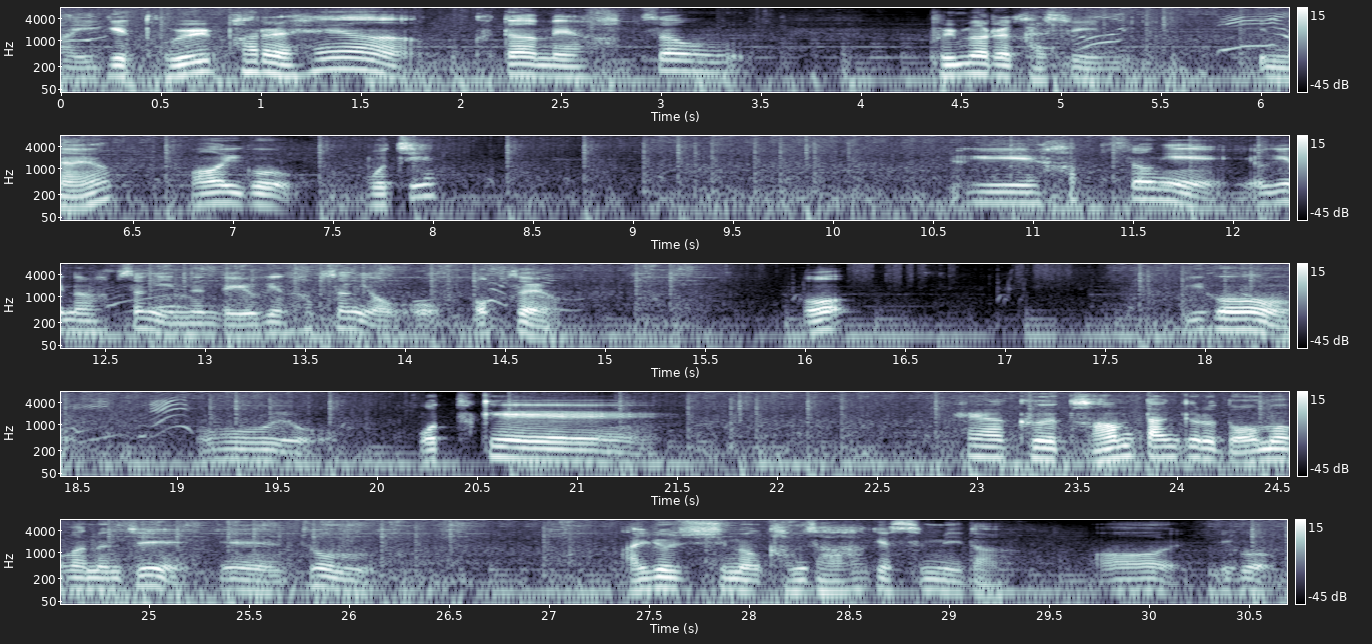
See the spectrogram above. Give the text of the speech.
아, 이게 돌파를 해야 그 다음에 합성 불멸을 갈 수 있나요? 어, 이거 뭐지? 여기 합성이 여기는 합성이 있는데 여기는 합성이 어, 어, 없어요. 어? 이거 오 요, 어떻게 해야 그 다음 단계로 넘어가는지 예 좀 알려주시면 감사하겠습니다. 어 이거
